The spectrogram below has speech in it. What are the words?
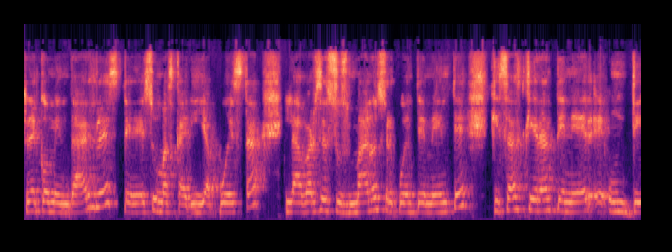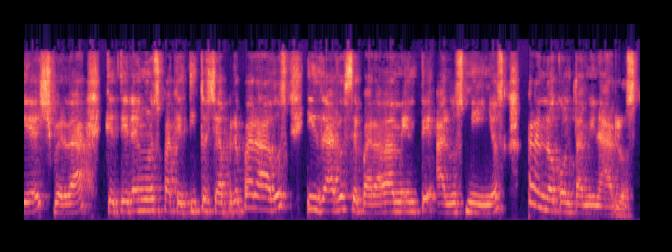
recomendarles tener su mascarilla puesta, lavarse sus manos frecuentemente, quizás quieran tener eh, un dish, ¿verdad? Que tienen unos paquetitos ya preparados y darlos separadamente a los niños para no contaminarlos.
